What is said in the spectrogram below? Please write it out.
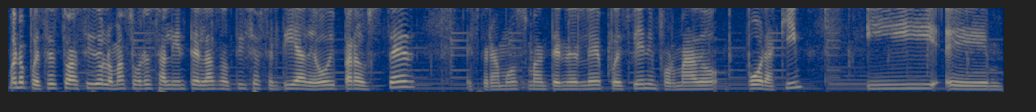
Bueno, pues esto ha sido lo más sobresaliente de las noticias el día de hoy para usted. Esperamos mantenerle pues bien informado por aquí y eh,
